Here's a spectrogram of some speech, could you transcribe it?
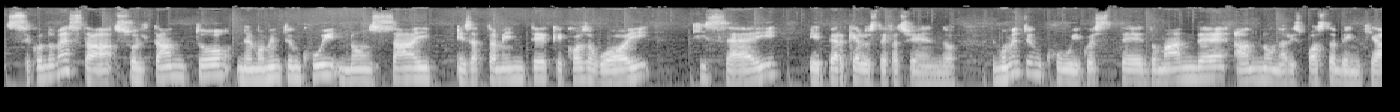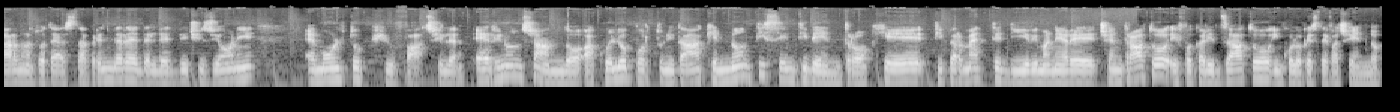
secondo me, sta soltanto nel momento in cui non sai esattamente che cosa vuoi, chi sei e perché lo stai facendo. Nel momento in cui queste domande hanno una risposta ben chiara nella tua testa, prendere delle decisioni è molto più facile. È rinunciando a quelle opportunità che non ti senti dentro, che ti permette di rimanere centrato e focalizzato in quello che stai facendo.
